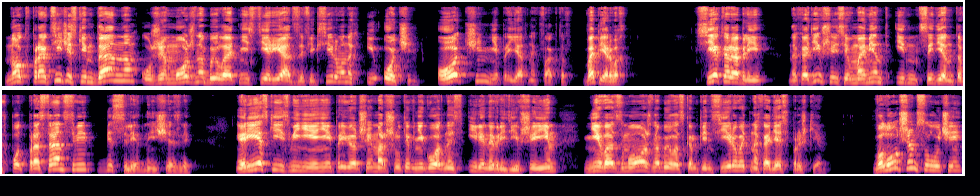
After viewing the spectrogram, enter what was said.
но к практическим данным уже можно было отнести ряд зафиксированных и очень, очень неприятных фактов. Во-первых, все корабли, находившиеся в момент инцидента в подпространстве, бесследно исчезли. Резкие изменения, приведшие маршруты в негодность или навредившие им, невозможно было скомпенсировать, находясь в прыжке. В лучшем случае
